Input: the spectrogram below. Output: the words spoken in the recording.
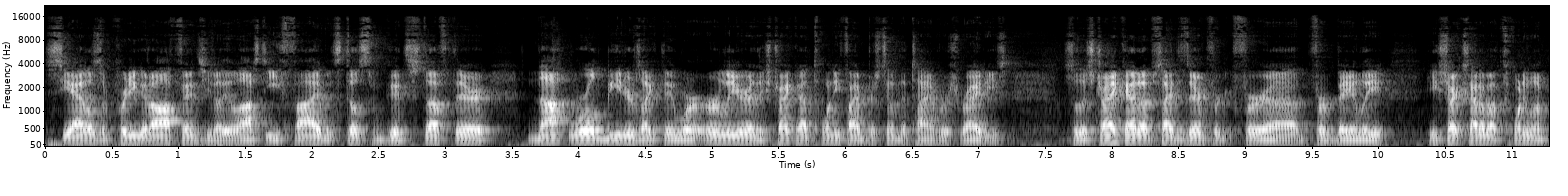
Seattle's a pretty good offense. You know, they lost E5, but still some good stuff there. not world beaters like they were earlier, and they strike out 25% of the time versus righties. So the strikeout upside is there for for uh, for Bailey. He strikes out about 21%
